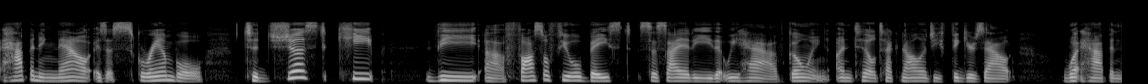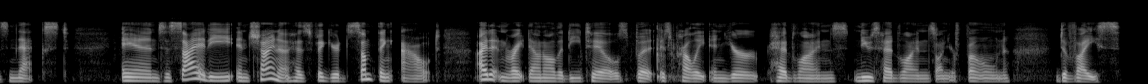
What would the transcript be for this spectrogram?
happening now is a scramble to just keep the uh, fossil fuel based society that we have going until technology figures out what happens next. And society in China has figured something out. I didn't write down all the details, but it's probably in your headlines, news headlines on your phone device,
